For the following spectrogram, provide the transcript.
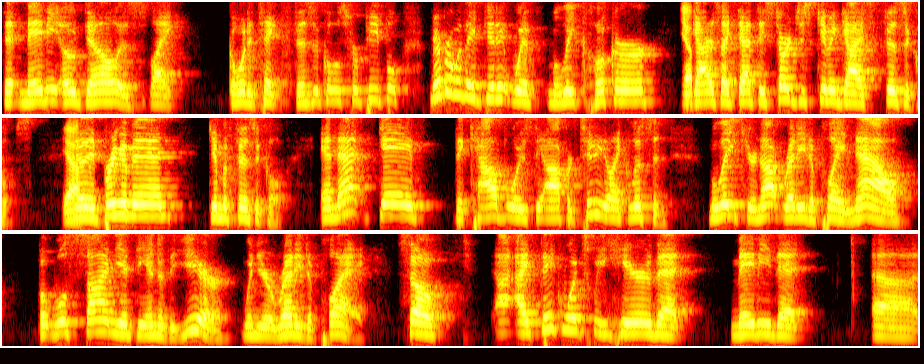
that maybe Odell is like going to take physicals for people. Remember when they did it with Malik Hooker, yep. guys like that? They start just giving guys physicals. Yeah, you know, they bring them in, give them a physical, and that gave the Cowboys the opportunity. Like, listen, Malik, you're not ready to play now, but we'll sign you at the end of the year when you're ready to play. So I think once we hear that maybe that uh,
